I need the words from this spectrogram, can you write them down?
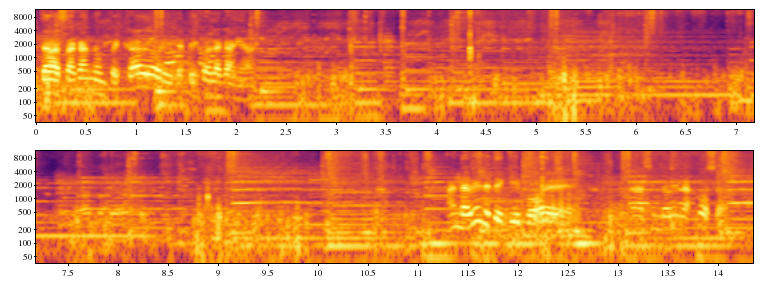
Estaba sacando un pescado y le picó la caña. Anda bien este equipo, eh. Están haciendo bien las cosas.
